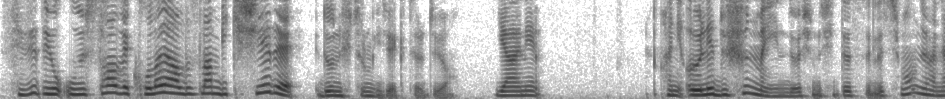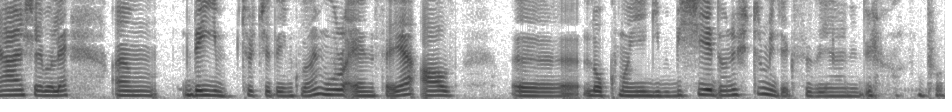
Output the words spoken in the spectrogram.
sizi diyor uysal ve kolay aldatılan bir kişiye de dönüştürmeyecektir diyor. Yani hani öyle düşünmeyin diyor şimdi şiddetsiz iletişim olmuyor. Hani her şey böyle um, deyim, Türkçe deyim kullanayım. Vur enseye, al e, lokmayı gibi bir şeye dönüştürmeyecek sizi yani diyor. Bu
